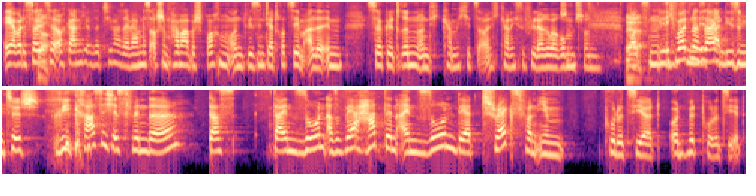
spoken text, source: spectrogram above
Ey, aber das soll Klar. jetzt ja auch gar nicht unser Thema sein. Wir haben das auch schon ein paar Mal besprochen und wir sind ja trotzdem alle im Circle drin und ich kann mich jetzt auch, ich kann nicht so viel darüber rummotzen. Ja. Ich wollte nur sagen, an diesem Tisch, wie krass ich es finde, dass dein Sohn, also wer hat denn einen Sohn, der Tracks von ihm produziert und mitproduziert?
